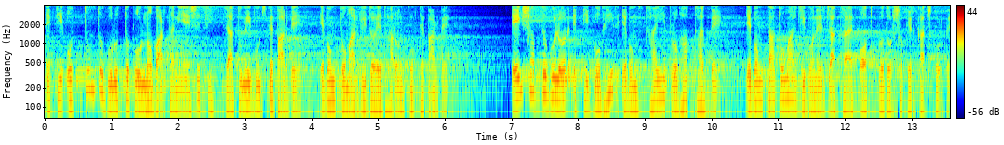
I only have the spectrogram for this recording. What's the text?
একটি অত্যন্ত গুরুত্বপূর্ণ বার্তা নিয়ে এসেছি, যা তুমি বুঝতে পারবে এবং তোমার হৃদয়ে ধারণ করতে পারবে। এই শব্দগুলোর একটি গভীর এবং স্থায়ী প্রভাব থাকবে এবং তা তোমার জীবনের যাত্রায় পথ প্রদর্শকের কাজ করবে।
